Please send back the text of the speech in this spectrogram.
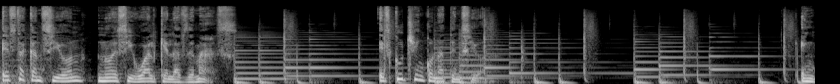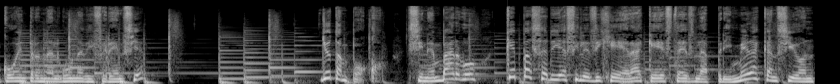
Esta canción no es igual que las demás. Escuchen con atención. ¿Encuentran alguna diferencia? Yo tampoco. Sin embargo, ¿qué pasaría si les dijera que esta es la primera canción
